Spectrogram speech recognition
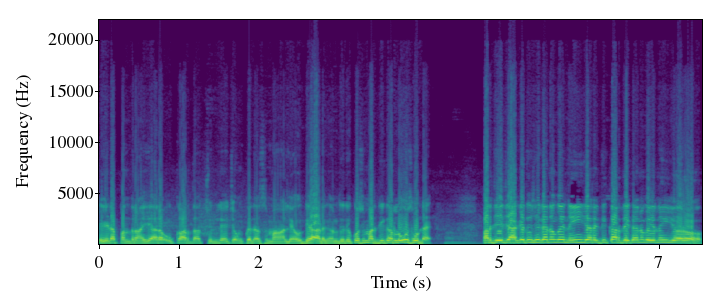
ਤੇ ਜਿਹੜਾ 15000 ਆ, ਉਹ ਘਰ ਦਾ ਚੁੱਲ੍ਹੇ ਚੌਂਕੇ ਦਾ ਸਮਾਨ ਲਿਆਓ ਦਿਹਾੜੀਆਂ ਨੂੰ ਦੇ ਕੁਛ ਮਰਜ਼ੀ ਕਰ ਲਓ, ਉਹ ਤੁਹਾਡਾ ਪਰ ਜੇ ਜਾ ਕੇ ਤੁਸੀਂ ਕਹਦੋਗੇ, ਨਹੀਂ ਯਾਰ, ਇਹਦੀ ਘਰ ਦੇ ਕਹਿਣਗੇ ਨਹੀਂ ਯਾਰ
